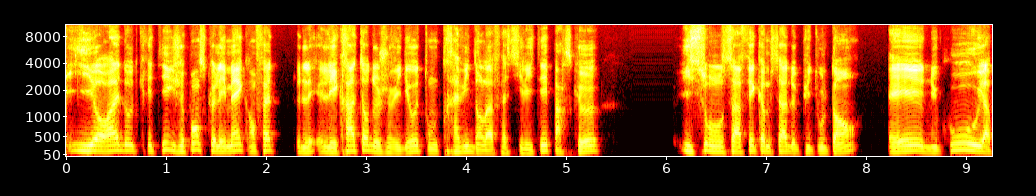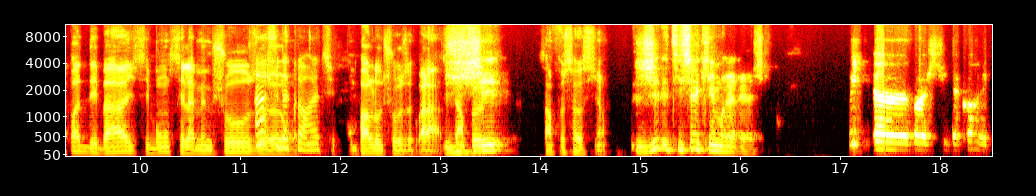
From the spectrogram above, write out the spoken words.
il y aurait d'autres critiques. Je pense que les mecs, en fait, les, créateurs de jeux vidéo tombent très vite dans la facilité parce que ils sont, ça a fait comme ça depuis tout le temps. Et du coup, il n'y a pas de débat, c'est bon, c'est la même chose. Ah, je suis d'accord là-dessus. On parle d'autre chose. Voilà, c'est un, peu, un peu ça aussi. Hein. J'ai Laetitia qui aimerait réagir. Oui, euh, bah, je suis d'accord avec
